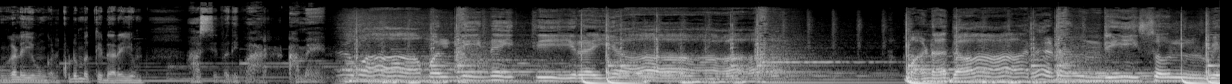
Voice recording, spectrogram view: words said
உங்களையும் உங்கள் குடும்பத்தினரையும் ஆசீர்வதிப்பார். ஆமென். நினைத்தீரையா? மனதார நன்றி சொல்வே.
